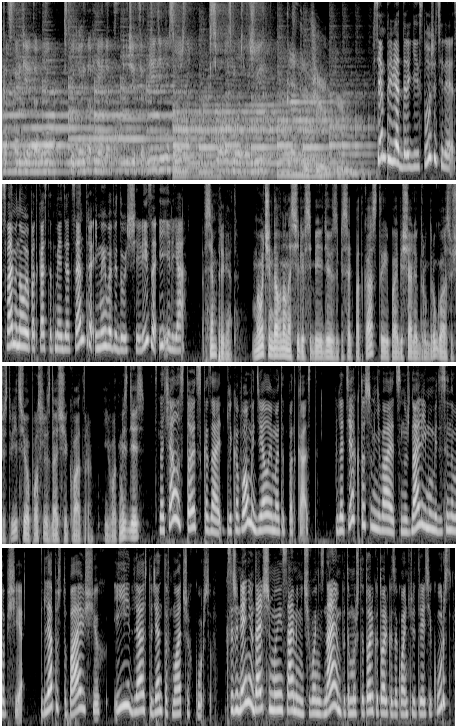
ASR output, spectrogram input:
как конфета У студентов нет Учиться наедине сложно Все возможно, жизнь Всем привет, дорогие слушатели! С вами новый подкаст от Медиацентра, и мы его ведущие Лиза и Илья. Всем привет! Мы очень давно носили в себе идею записать подкаст и пообещали друг другу осуществить ее после сдачи экватора. И вот мы здесь. Сначала стоит сказать, для кого мы делаем этот подкаст. Для тех, кто сомневается, нужна ли ему медицина вообще. Для поступающих и для студентов младших курсов. К сожалению, дальше мы сами ничего не знаем, потому что только-только закончили третий курс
